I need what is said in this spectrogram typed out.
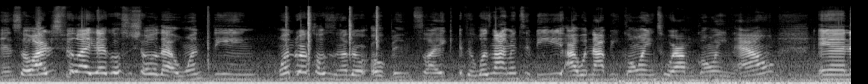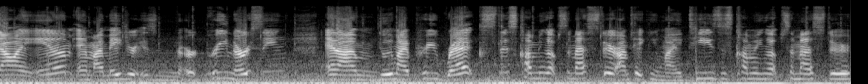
And so I just feel like that goes to show that one thing, one door closes, another opens. Like if it was not meant to be, I would not be going to where I'm going now. And now I am, and my major is pre-nursing, and I'm doing my pre-reqs this coming up semester. I'm taking my TEAS this coming up semester.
